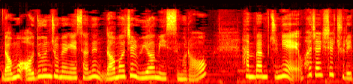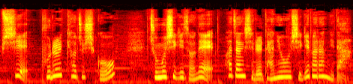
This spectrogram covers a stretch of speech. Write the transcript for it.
너무 어두운 조명에서는 넘어질 위험이 있으므로 한밤중에 화장실 출입 시 불을 켜주시고 주무시기 전에 화장실을 다녀오시기 바랍니다.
